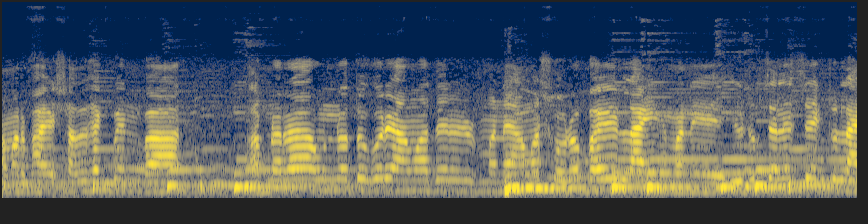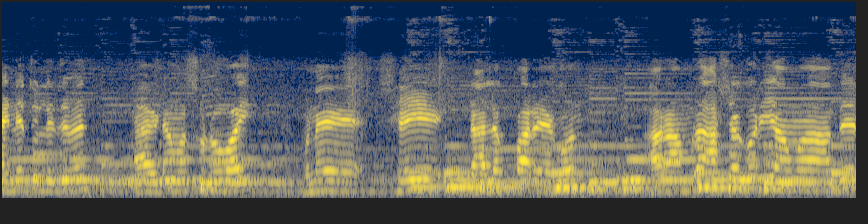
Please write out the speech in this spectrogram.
আমার ভাইয়ের সাথে থাকবেন বা আপনারা উন্নত করে আমাদের মানে আমার সৌরভ ভাইয়ের লাইন মানে ইউটিউব চ্যালেঞ্জটা একটু লাইনে তুলে দেবেন। আর এটা আমার ছোটো ভাই। মানে সেই ডায়লগ পারে এখন। আর আমরা আশা করি আমাদের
